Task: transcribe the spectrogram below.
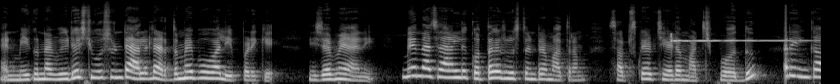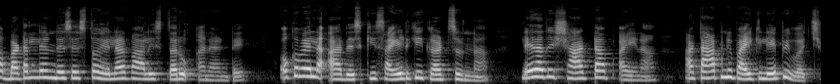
అండ్ మీకు నా వీడియోస్ చూస్తుంటే ఆల్రెడీ అర్థమైపోవాలి ఇప్పటికే. నిజమే అని. మీరు నా ఛానల్ని కొత్తగా చూస్తుంటే మాత్రం సబ్స్క్రైబ్ చేయడం మర్చిపోవద్దు. మరి ఇంకా బటన్ లేని డ్రెస్సెస్తో ఎలా పాలిస్తారు అని అంటే ఒకవేళ ఆ డ్రెస్కి సైడ్కి కట్స్ ఉన్నా లేదా అది షార్ట్ టాప్ అయినా ఆ టాప్ని పైకి లేపి ఇవ్వచ్చు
